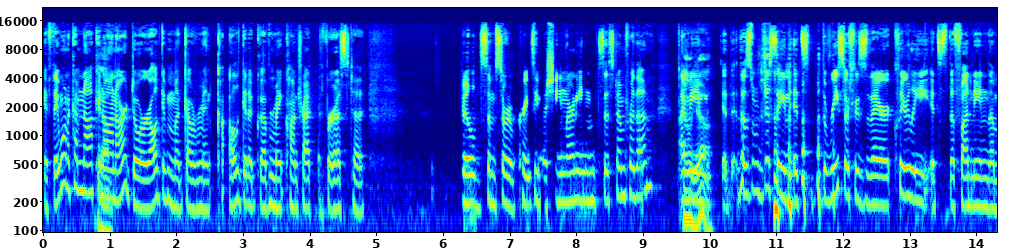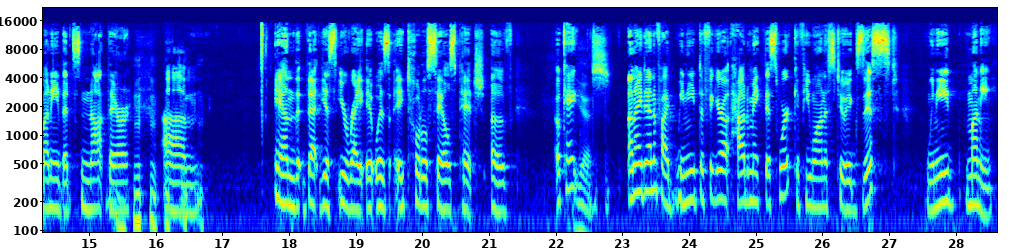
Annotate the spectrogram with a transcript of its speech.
if they want to come knocking Yeah. on our door i'll give them a government i'll get a government contract for us to build some sort of crazy machine learning system for them. I mean yeah. it, what i'm just saying it's the resources there. Clearly it's the funding the money that's not there. Um, and that yes you're right it was a total sales pitch of okay Yes. unidentified. We need to figure out how to make this work. If you want us to exist, we need money.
